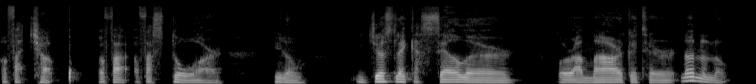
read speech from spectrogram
of a shop, of a, of a store, you know, just like a seller or a marketer. No, no, no.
